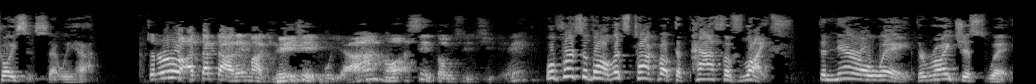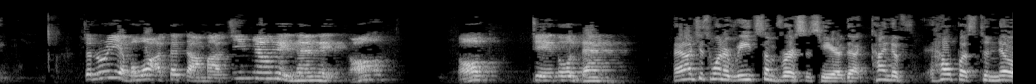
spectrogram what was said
choices that we have. ။ ကျွန်တော်တို့အသက်တာထဲမှာရွေးချယ်ဖို့ရာနော်အဆင့်၃ဆင့်ရှိတယ် Well, first of all, let's talk about the path of life. ။ the narrow way, the righteous way. ကျွန်တော်ရဲ့ဘဝအသက်တာမှာကြီးမြောင်းတဲ့လမ်းနဲ့နော်နော်ကျေသောလမ်း And I just want to read some verses here that kind of help us to know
